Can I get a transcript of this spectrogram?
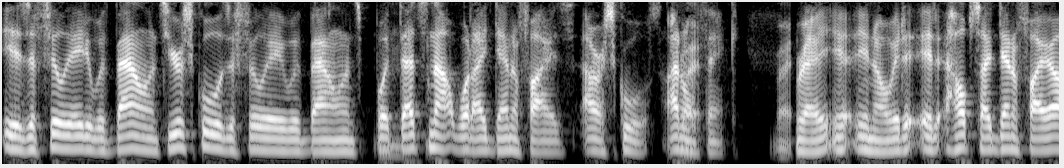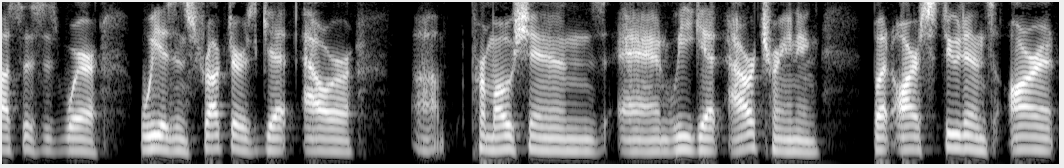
is affiliated with Balance. Your school is affiliated with Balance, but that's not what identifies our schools. I don't Right. think. Right. Right. Y- You know, it it helps identify us. This is where we as instructors get our uh, promotions and we get our training, but our students aren't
